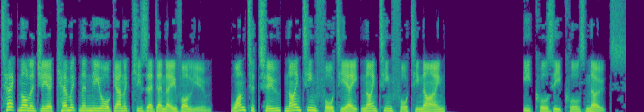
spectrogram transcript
Technologia Chemiczna Nieorganiczna ZNA Volume 1 to 2 1948-1949 equals equals notes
